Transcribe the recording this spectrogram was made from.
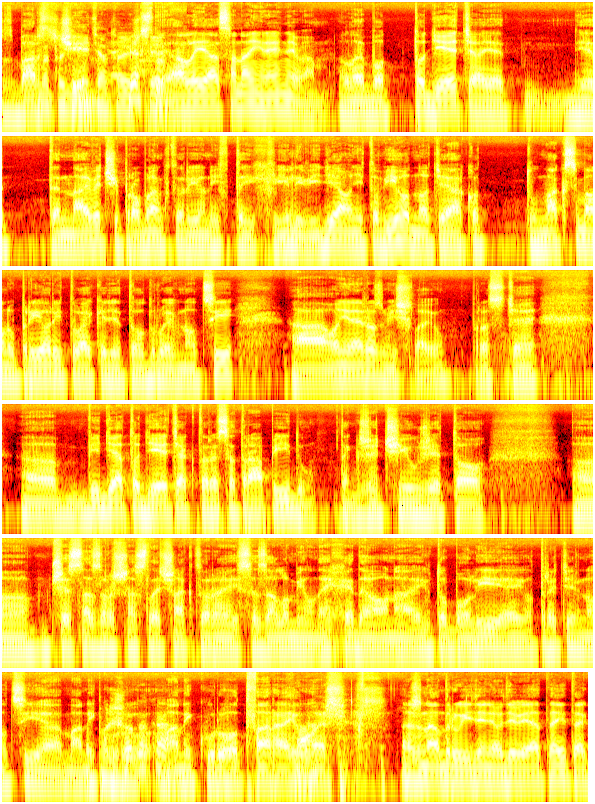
z Lebo to dieťa to ešte- Jasné, ale ja sa na nich nehnevám, lebo to dieťa je, je ten najväčší problém, ktorý oni v tej chvíli vidia. Oni to vyhodnotia ako tú maximálnu prioritu, aj keď je to o druhej v noci a oni nerozmýšľajú. Proste uh, vidia to dieťa, ktoré sa trápi, idú. Takže či už je to uh, 16-ročná slečna, ktorá jej sa zalomil neched a ona ju to bolí jej o 3 v noci a manikúru, manikúru otvárajú až, až na druhý deň o 9. Tak,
